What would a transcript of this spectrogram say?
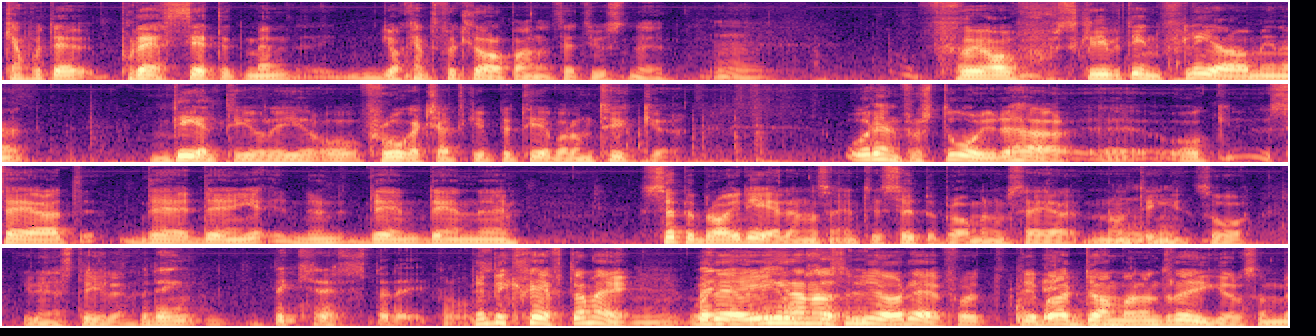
kanske inte på det sättet, men jag kan inte förklara på annat sätt just nu. Mm. För jag har skrivit in flera av mina delteorier och frågat ChatGPT vad de tycker. Och den förstår ju det här eh, och säger att det, det, är en- det, det är en eh, superbra idé, eller något inte superbra, men de säger någonting Mhm. så i den stilen. Men den bekräftar dig på något Den bekräftar mig. Mm. Och Men det är är ingen annan som du- gör det, för att det är bara och dryger som...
